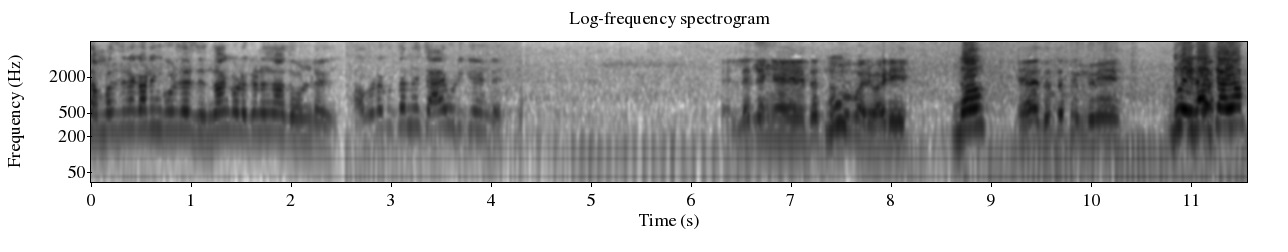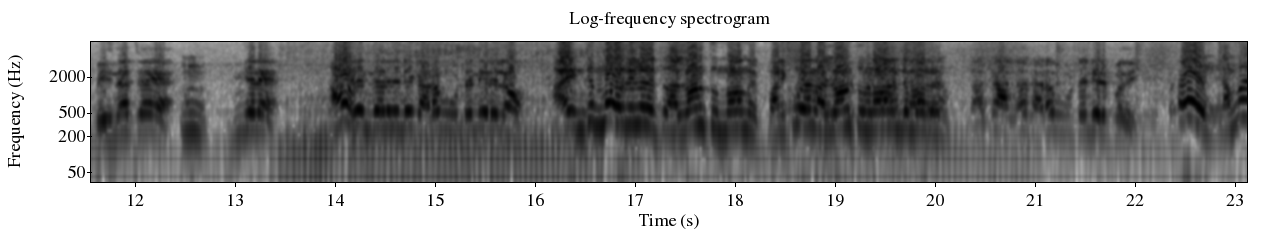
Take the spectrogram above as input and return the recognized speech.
സമ്പളത്തിനെക്കാട്ടും കൂടുതൽ തിന്നാൻ കൊടുക്കണമെന്നാ തോന്നുന്നത്. അവിടെ തന്നെ ചായ കുടിക്കുന്നുണ്ട് അല്ല ചെങ്ങായി പരിപാടി? എന്തോ? ഏ ഇതെത്ത തിന്നിന്? ഇത് വൈകുന്നേരം ചായ? വൈകുന്നേരം ചായ? ഇങ്ങനെ? ആ. എന്താണ് നിന്റെ കട കൂട്ടേണ്ടി വരുമല്ലോ? ആ എന്റെ ഉമ്മ പറഞ്ഞു നല്ലോണം തിന്നോളന്ന്. പണിക്ക് പോയാൽ നല്ലോണം തിന്നോളം എന്റെ ഉമ്മ പറഞ്ഞു. കട കൂട്ടേണ്ടി ഏയ് നമ്മൾ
